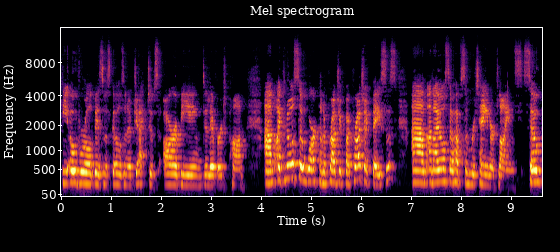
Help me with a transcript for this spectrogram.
the overall business goals and objectives are being delivered upon. Um, I can also work on a project by project basis, um, and I also have some retainer clients. So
